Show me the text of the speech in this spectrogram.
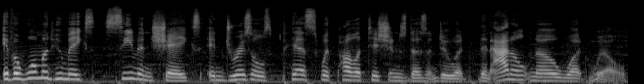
If a woman who makes semen shakes and drizzles piss with politicians doesn't do it, then I don't know what will.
